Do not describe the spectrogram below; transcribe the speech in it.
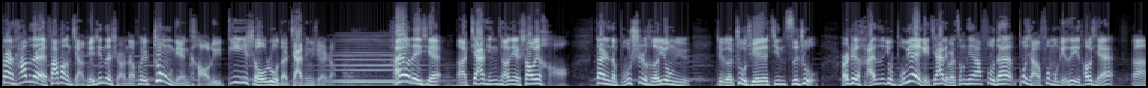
但是他们在发放奖学金的时候呢，会重点考虑低收入的家庭学生，还有那些啊家庭条件稍微好，但是呢不适合用于这个助学金资助，而这个孩子又不愿意给家里边增加负担，不想父母给自己掏钱啊。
